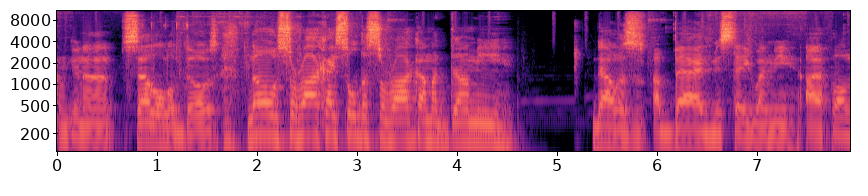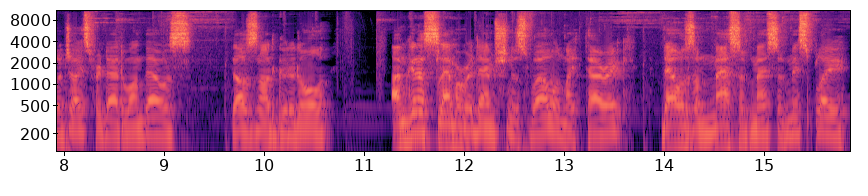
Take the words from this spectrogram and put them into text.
I'm gonna sell all of those. No, Soraka, I sold the Soraka, I'm a dummy. That was a bad mistake by me. I apologize for that one. That was that was not good at all. I'm gonna slam a redemption as well on my Taric. That was a massive, massive misplay.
